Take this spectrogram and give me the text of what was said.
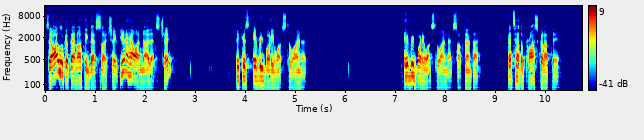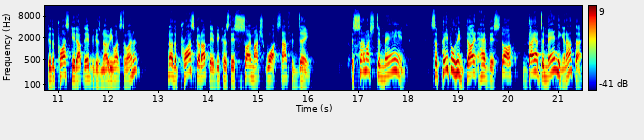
So I look at that and I think that's so cheap. You know how I know that's cheap? Because everybody wants to own it. Everybody wants to own that stock, don't they? That's how the price got up there. Did the price get up there because nobody wants to own it? No, the price got up there because there's so much what? Starts with D. There's so much demand. So people who don't have their stock, they are demanding it, aren't they?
